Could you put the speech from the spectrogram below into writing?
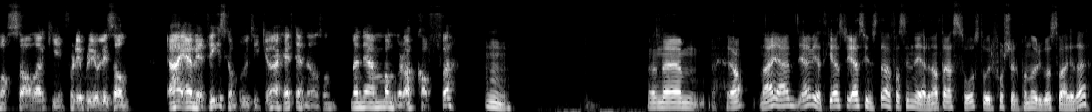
masse anarki. For det blir jo litt sånn ja, jeg vet vi ikke skal på butikken, jeg er helt enig, sånn. men jeg mangla kaffe. Mm. Men ehm, ja, nei, jeg, jeg vet ikke. Jeg, jeg syns det er fascinerende at det er så stor forskjell på Norge og Sverige der.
